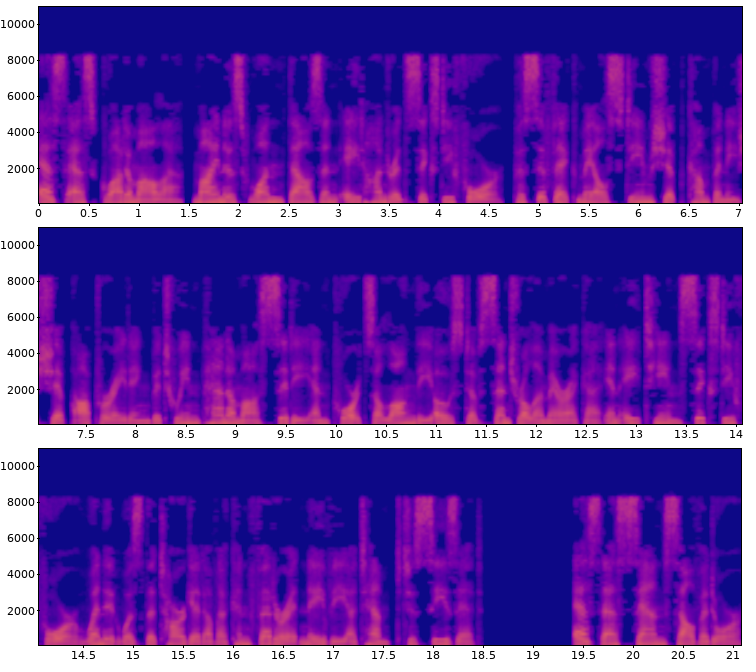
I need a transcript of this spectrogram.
SS Guatemala, minus 1,864, Pacific Mail Steamship Company ship operating between Panama City and ports along the coast of Central America in 1864 when it was the target of a Confederate Navy attempt to seize it. SS San Salvador,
